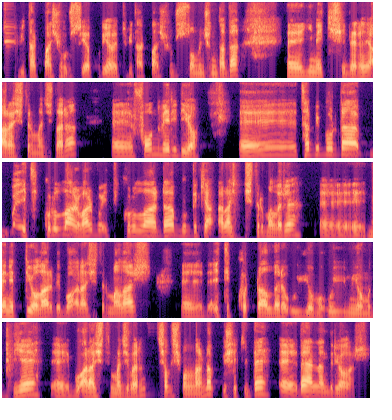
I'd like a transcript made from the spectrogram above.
TÜBİTAK başvurusu yapılıyor ve TÜBİTAK başvurusu sonucunda da e, yine kişilere, araştırmacılara e, fon veriliyor. E, tabii burada etik kurullar var. Bu etik kurullar da buradaki araştırmaları e, denetliyorlar ve bu araştırmalar e, etik kurallara uyuyor mu uymuyor mu diye e, bu araştırmacıların çalışmalarını bu şekilde e, değerlendiriyorlar.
